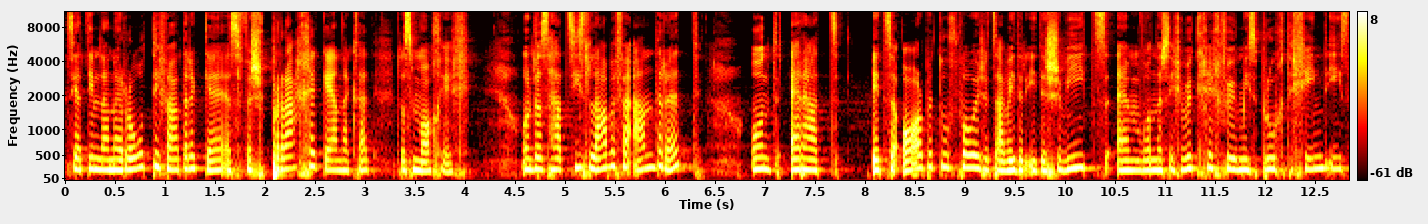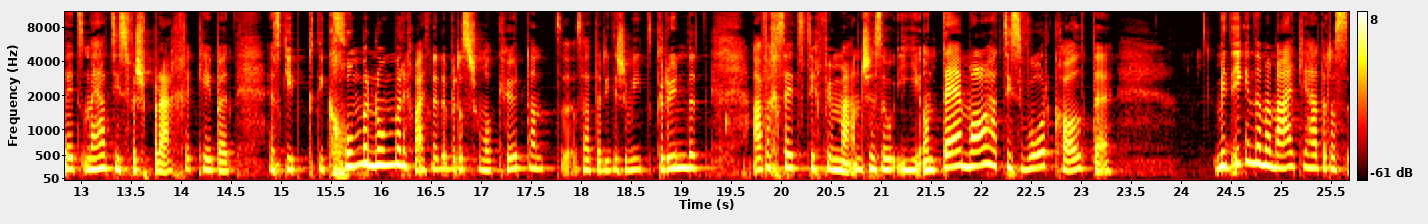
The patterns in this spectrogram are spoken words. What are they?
sie hat ihm dann eine rote Feder gegeben, ein Versprechen gegeben und hat gesagt, das mache ich. Und das hat sein Leben verändert. Und er hat jetzt eine Arbeit aufgebaut, ist jetzt auch wieder in der Schweiz, ähm, wo er sich wirklich für missbrauchte Kinder einsetzt. Und er hat sein Versprechen gegeben. Es gibt die Kummernummer, ich weiß nicht, ob ihr das schon mal gehört habt, das hat er in der Schweiz gegründet. Einfach setzt sich für Menschen so ein. Und der Mann hat sein Wort gehalten. Mit irgendeinem Mädchen hat er das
